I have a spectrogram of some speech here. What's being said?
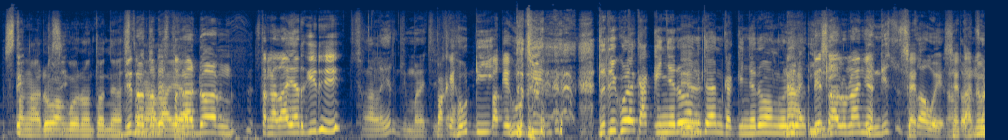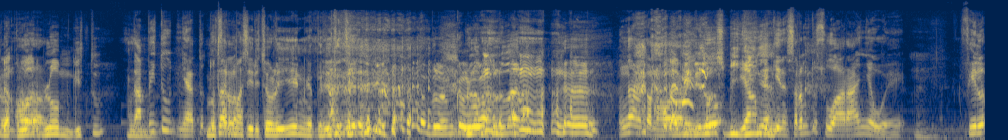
setengah doang gue nontonnya. Dia setengah nontonnya layar. setengah doang, setengah layar gini. Setengah layar gimana cerita? Pakai hoodie. Pakai hoodie. Jadi gue liat kakinya doang, Chan, kakinya doang gue Nah, liat. Dia selalu nanya, Indi tuh "Set- suka, we, setannya udah keluar horor." belum gitu. Tapi tuh nyata tuh Bentar film- masih dicoliin gitu. Belum keluar. Enggak nonton horor itu yang bikin serem tuh suaranya, we. Film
